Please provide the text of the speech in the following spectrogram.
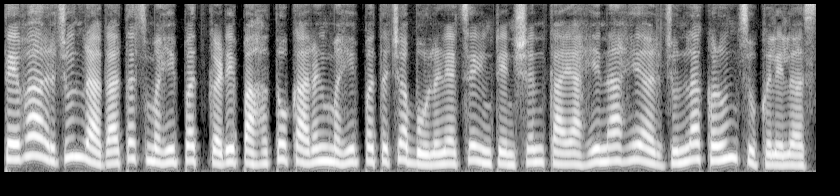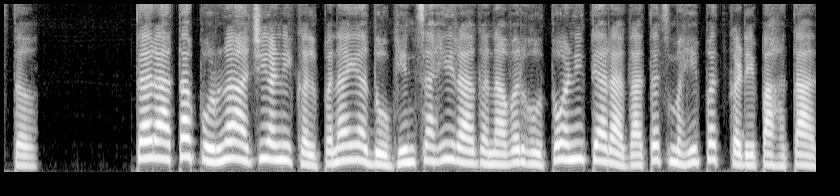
तेव्हा अर्जुन रागातच महिपतकडे पाहतो कारण महिपतच्या बोलण्याचे इंटेन्शन काय आहे ना हे अर्जुनला कळून चुकलेलं असतं. तर आता पूर्ण आजी आणि कल्पना या दोघींचाही राग अनावर होतो आणि त्या रागातच महिपतकडे पाहतात.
